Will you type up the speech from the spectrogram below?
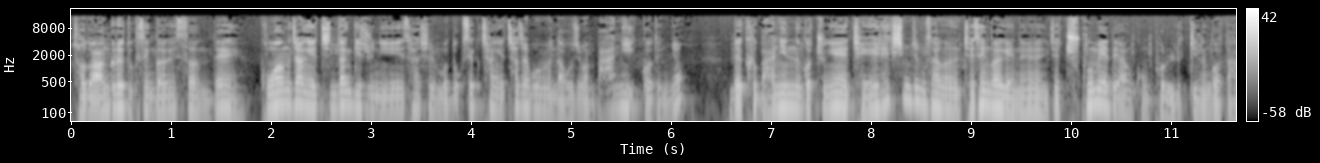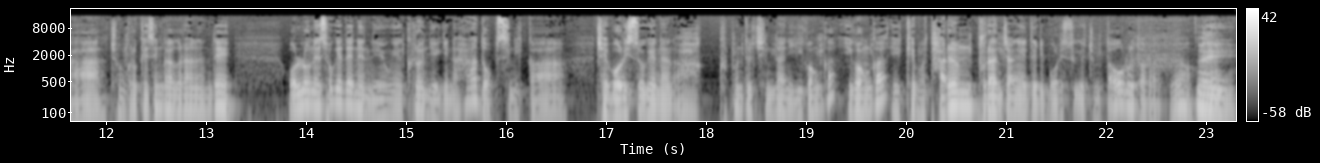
저도 안 그래도 그 생각했었는데 공황장애 진단 기준이 사실 뭐 녹색창에 찾아보면 나오지만 많이 있거든요. 근데 그 많이 있는 것 중에 제일 핵심 증상은 제 생각에는 이제 죽음에 대한 공포를 느끼는 거다. 전 그렇게 생각을 하는데 언론에 소개되는 내용에 그런 얘기는 하나도 없으니까 제 머릿속에는 아, 그분들 진단이 이건가? 이건가? 이렇게 뭐 다른 불안 장애들이 머릿속에 좀 떠오르더라고요. 네.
